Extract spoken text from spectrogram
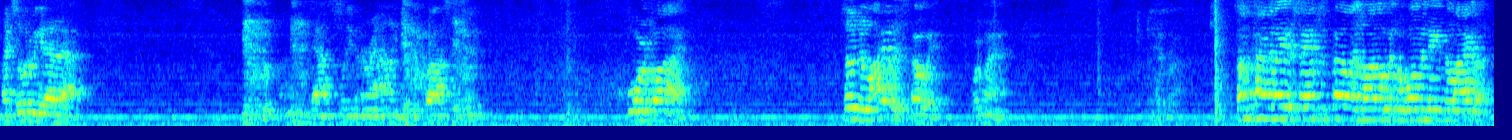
right, so what do we get out of that? Down sleeping around, he gets a prostitute. Four and five. So Delilah's, oh wait, where am I at? Sometime later, Samson fell in love with a woman named Delilah,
